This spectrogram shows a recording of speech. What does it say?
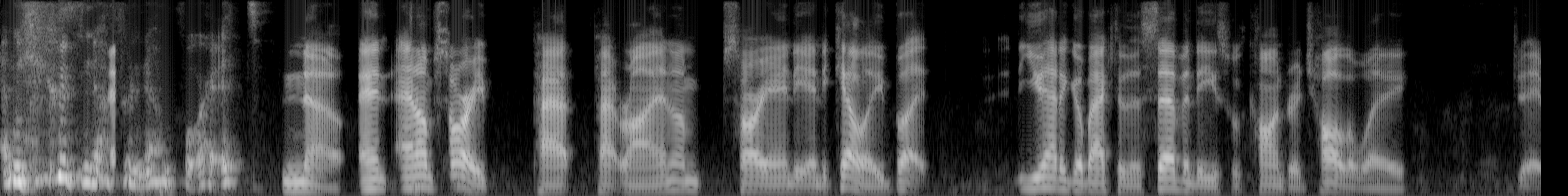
I mean he was never known for it. No. And and i'm sorry pat pat ryan. I'm sorry andy andy kelly. But you had to go back to the 70s with condredge holloway Eh,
